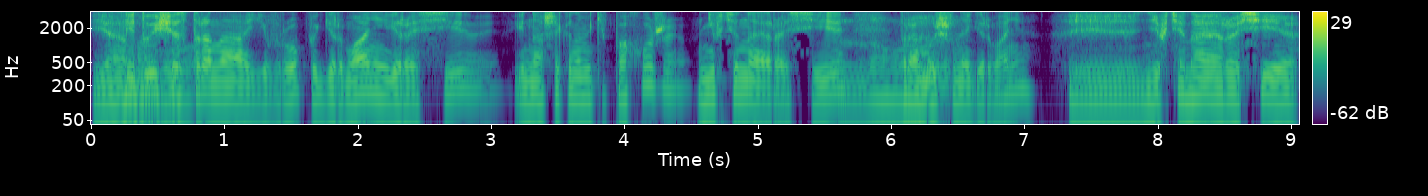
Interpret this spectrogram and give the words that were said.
Я Ведущая могу... страна Европы, Германия и Россия, и наши экономики похожи. Нефтяная Россия, ну, промышленная Германия. И нефтяная Россия,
